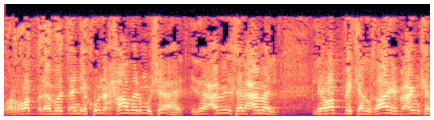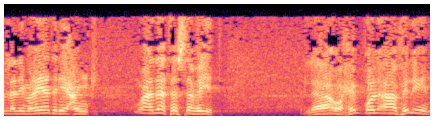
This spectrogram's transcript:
والرب لابد أن يكون حاضر مشاهد. إذا عملت العمل لربك الغائب عنك الذي ما يدري عنك ماذا تستفيد؟ لا أحب الآفلين.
